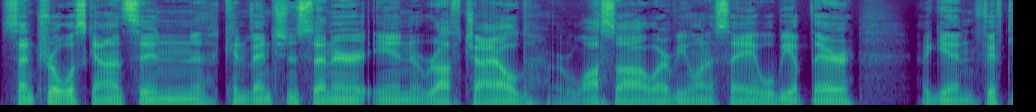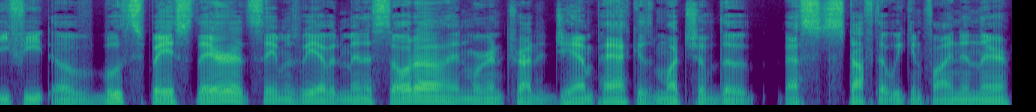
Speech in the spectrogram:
Central Wisconsin Convention Center in Rothschild or Wausau, whatever you want to say. We'll be up there. Again, 50 feet of booth space there, it's same as we have in Minnesota, and we're going to try to jam pack as much of the best stuff that we can find in there.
